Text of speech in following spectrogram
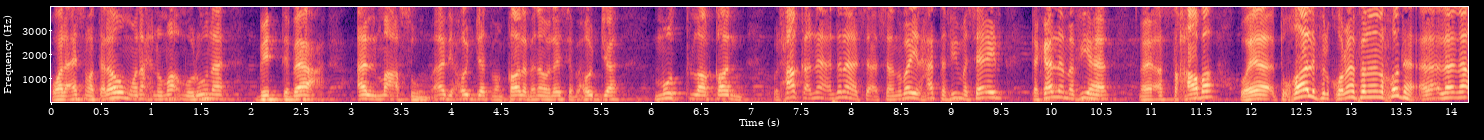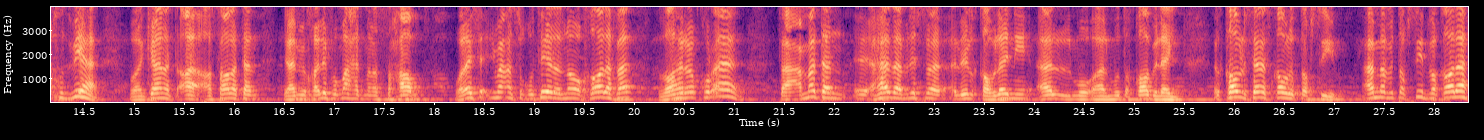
ولا عصمة لهم ونحن مأمورون باتباع المعصوم. هذه حجة من قال بأنه ليس بحجة مطلقا. والحق أننا عندنا سنبين حتى في مسائل تكلم فيها آه، الصحابة وهي تخالف القرآن فلا نأخذها لا نأخذ بها. وإن كانت آه، أصالة لم يخالفهم أحد من الصحابة وليس إجماعا سقوطيا لأنه خالف ظاهر القرآن. فعامة هذا بالنسبة للقولين المتقابلين. القول الثالث قول التفصيل. أما في التفصيل فقال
